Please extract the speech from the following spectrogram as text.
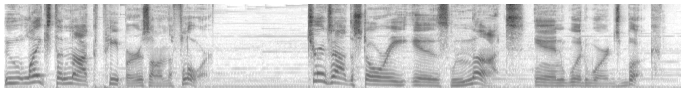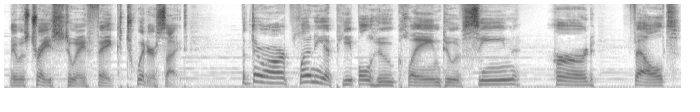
who likes to knock papers on the floor. Turns out the story is not in Woodward's book. It was traced to a fake Twitter site. But there are plenty of people who claim to have seen, heard, felt,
